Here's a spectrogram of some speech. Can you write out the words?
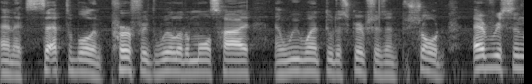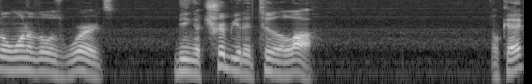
and acceptable and perfect will of the Most High. And we went through the scriptures and showed every single one of those words being attributed to the law. Okay?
